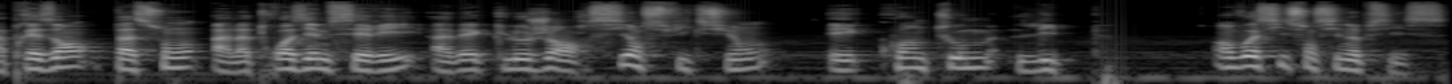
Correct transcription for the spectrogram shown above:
À présent, passons à la troisième série avec le genre science-fiction et Quantum Leap. En voici son synopsis.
